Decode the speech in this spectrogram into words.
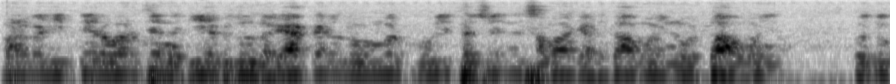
પણ હવે સિત્તેર વર્ષ છે ને બધું લડ્યા કર્યું તો ઉંમર પૂરી થશે ને, સમાજ અડધા હોય નોંધા હોય, બધું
